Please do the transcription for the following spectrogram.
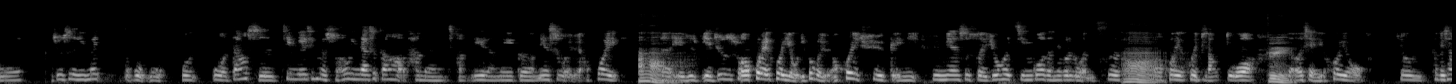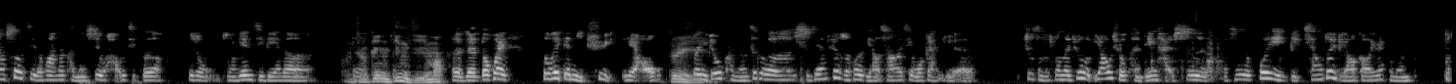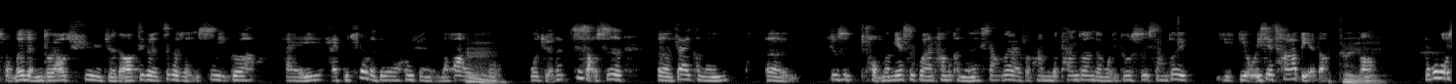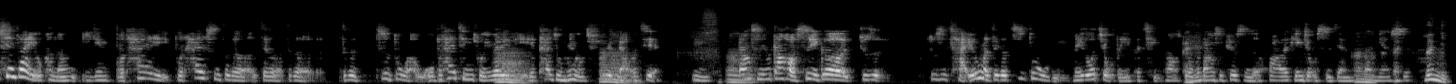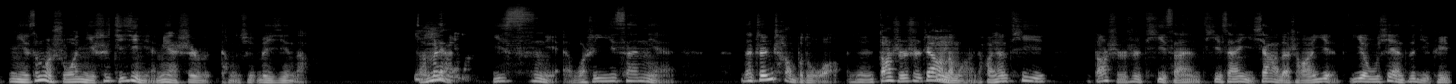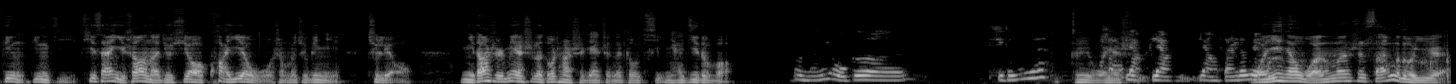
就是因为我我我我当时进微信的时候，应该是刚好他们成立了那个面试委员会，呃，也就也就是说会会有一个委员会去给你去面试，所以就会经过的那个轮次呃会会比较多，对，而且也会有就特别像设计的话，那可能是有好几个这种总监级别的，就给你定级嘛，呃对，都会都会跟你去聊，对，所以就可能这个时间确实会比较长，而且我感觉就怎么说呢，就要求肯定还是还是会比相对比较高，因为可能。不同的人都要去觉得哦，这个这个人是一个还还不错的这个候选人的话，我我觉得至少是呃，在可能呃，就是不同的面试官，他们可能相对来说他们的判断的维度是相对有有一些差别的。对。嗯。不过现在有可能已经不太不太是这个这个这个这个制度了，我不太清楚，因为也太久没有去了解。嗯，当时刚好是一个就是就是采用了这个制度没多久的一个情况，所以我们当时确实花了挺久时间在面试。那你你这么说，你是几几年面试腾讯微信的？咱们俩一四年，我是一三年，那真差不多。嗯，当时是这样的嘛，好像 T。当时是 T 三，T 三以下的好像业业务线自己可以定定级，T 三以上呢就需要跨业务什么去跟你去聊。你当时面试了多长时间？整个周期你还记得不？我能有个几个月。对，我也是两两两三个月。我印象我他妈是三个多月。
